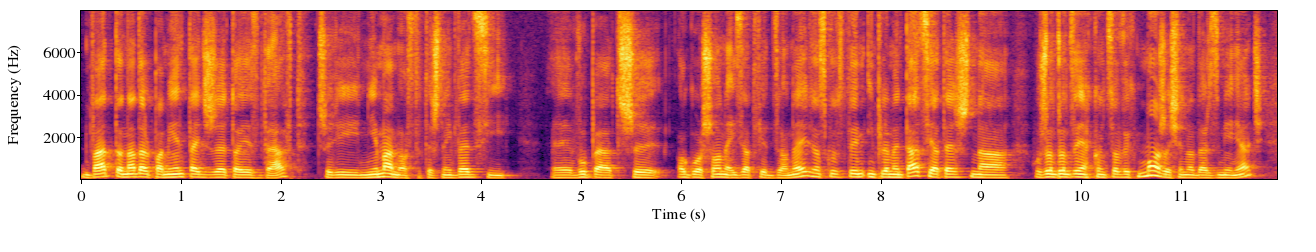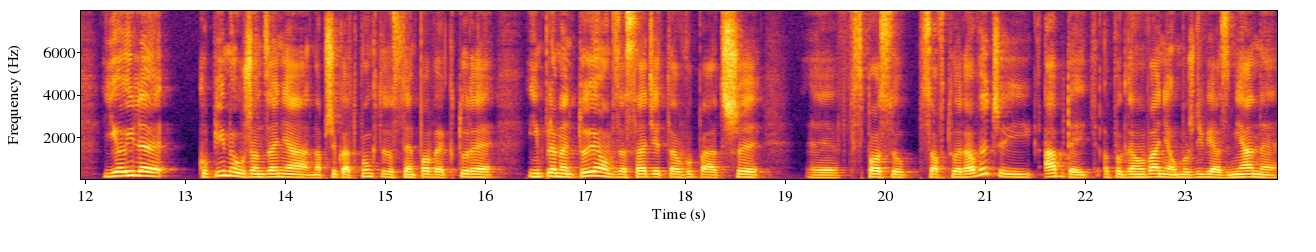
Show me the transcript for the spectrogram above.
warto nadal pamiętać, że to jest draft, czyli nie mamy ostatecznej wersji e, WPA3 ogłoszonej i zatwierdzonej. W związku z tym implementacja też na urządzeniach końcowych może się nadal zmieniać. I o ile kupimy urządzenia, na przykład punkty dostępowe, które implementują w zasadzie to WPA3 w sposób software'owy, czyli update oprogramowania umożliwia zmianę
